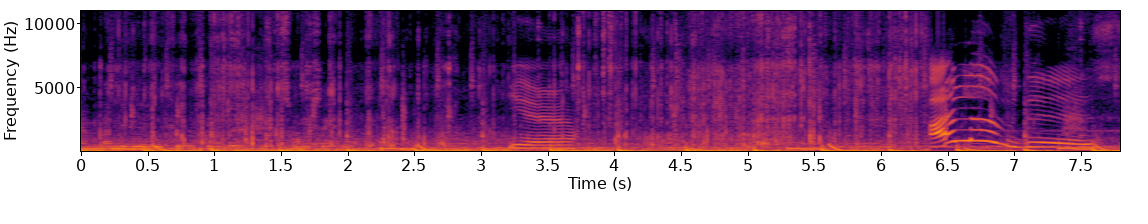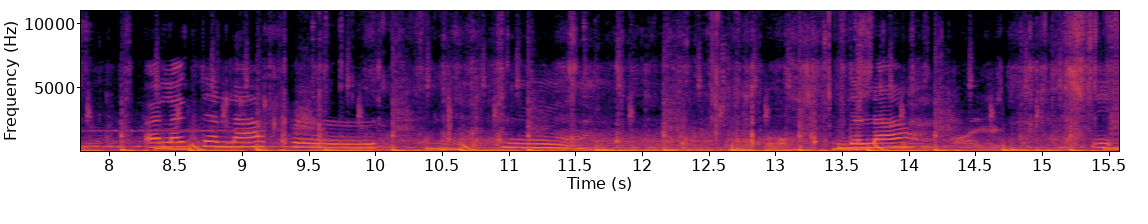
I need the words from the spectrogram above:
And let me do look at the finger. It's missing. Yeah. Like the lapper. Hmm. The la. It?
